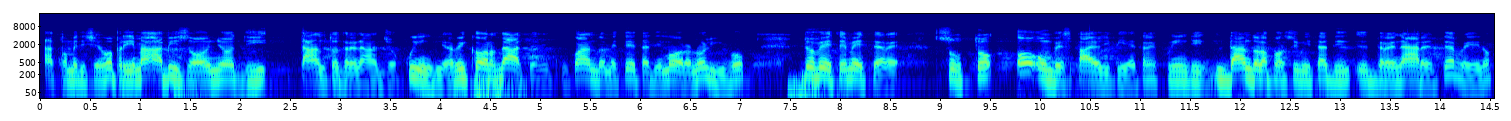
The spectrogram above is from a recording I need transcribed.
eh, come dicevo prima, ha bisogno di tanto drenaggio, quindi ricordatevi che quando mettete a dimora un olivo dovete mettere sotto o un vespaio di pietre, quindi dando la possibilità di drenare il terreno,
